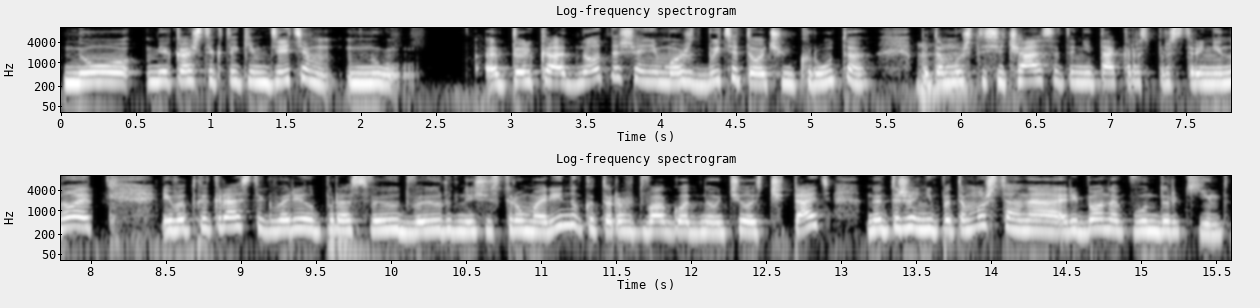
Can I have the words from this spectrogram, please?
Но мне кажется, к таким детям, ну, только одно отношение может быть, это очень круто, потому mm-hmm. что сейчас это не так распространено. И вот как раз ты говорил про свою двоюродную сестру Марину, которая в два года научилась читать, но это же не потому, что она ребенок вундеркинд,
